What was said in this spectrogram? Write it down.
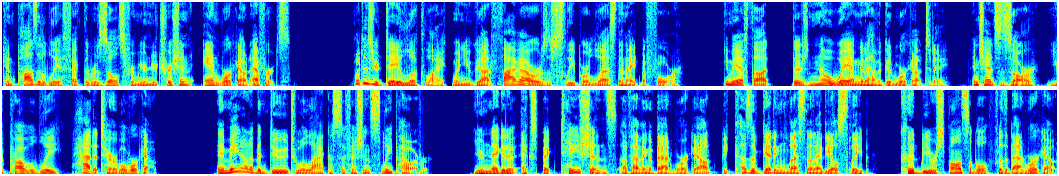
can positively affect the results from your nutrition and workout efforts. What does your day look like when you got five hours of sleep or less the night before? You may have thought, there's no way I'm going to have a good workout today and chances are you probably had a terrible workout. It may not have been due to a lack of sufficient sleep, however. Your negative expectations of having a bad workout because of getting less than ideal sleep could be responsible for the bad workout.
